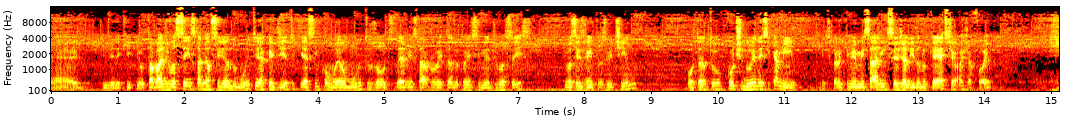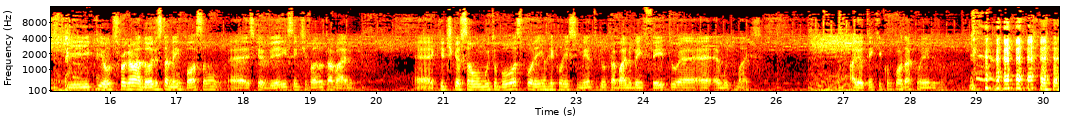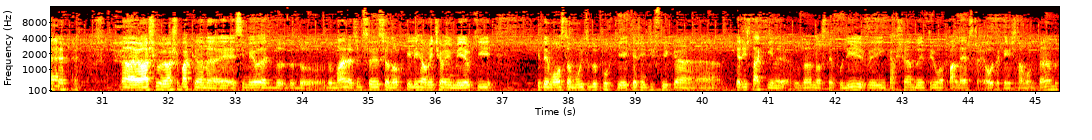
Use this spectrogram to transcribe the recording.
é, dizer aqui que o trabalho de vocês está me auxiliando muito e acredito que, assim como eu, muitos outros devem estar aproveitando o conhecimento de vocês, que vocês vêm transmitindo. Portanto, continue nesse caminho. Espero que minha mensagem seja lida no cast, ó, já foi. E que outros programadores também possam é, escrever incentivando o trabalho. É, críticas são muito boas, porém o reconhecimento de um trabalho bem feito é, é, é muito mais. Olha, eu tenho que concordar com eles. Né? Não, eu acho, eu acho bacana esse e-mail do, do, do, do Mário, a gente selecionou porque ele realmente é um e-mail que, que demonstra muito do porquê que a gente fica. que a gente está aqui, né? Usando nosso tempo livre, encaixando entre uma palestra e outra que a gente está montando.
